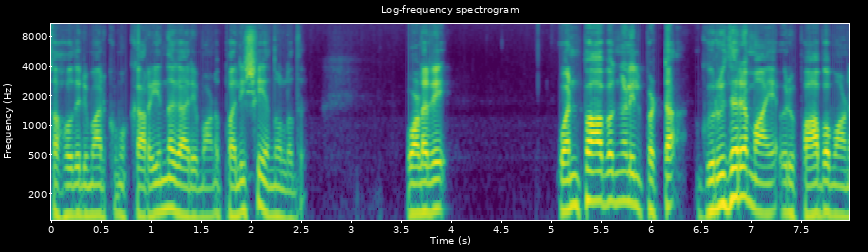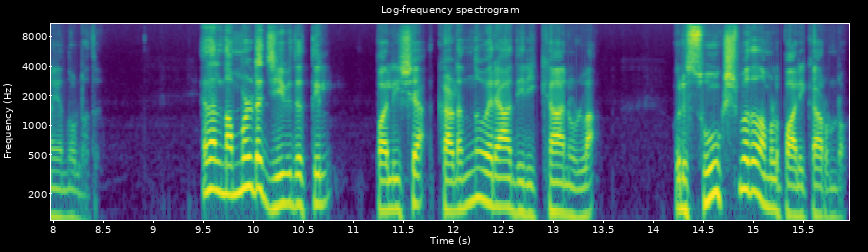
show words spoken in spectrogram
സഹോദരിമാർക്കുമൊക്കെ അറിയുന്ന കാര്യമാണ് പലിശ എന്നുള്ളത്. വളരെ വൻപാപങ്ങളിൽപ്പെട്ട ഗുരുതരമായ ഒരു പാപമാണ് എന്നുള്ളത്. എന്നാൽ നമ്മളുടെ ജീവിതത്തിൽ പലിശ കടന്നു വരാതിരിക്കാനുള്ള ഒരു സൂക്ഷ്മത നമ്മൾ പാലിക്കാറുണ്ടോ?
